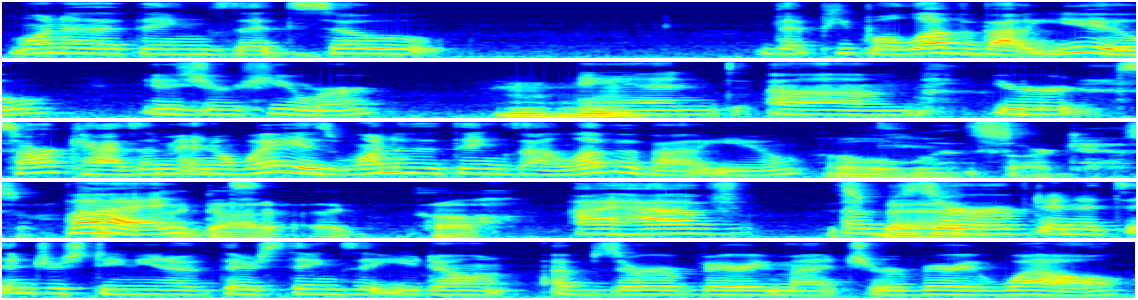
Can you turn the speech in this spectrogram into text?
one of the things that's so that people love about you is your humor. And um, your sarcasm, in a way, is one of the things I love about you. Oh, man, sarcasm. But- I, I got it. I, oh, I have It's bad. observed, and it's interesting, you know, there's things that you don't observe very much or very well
